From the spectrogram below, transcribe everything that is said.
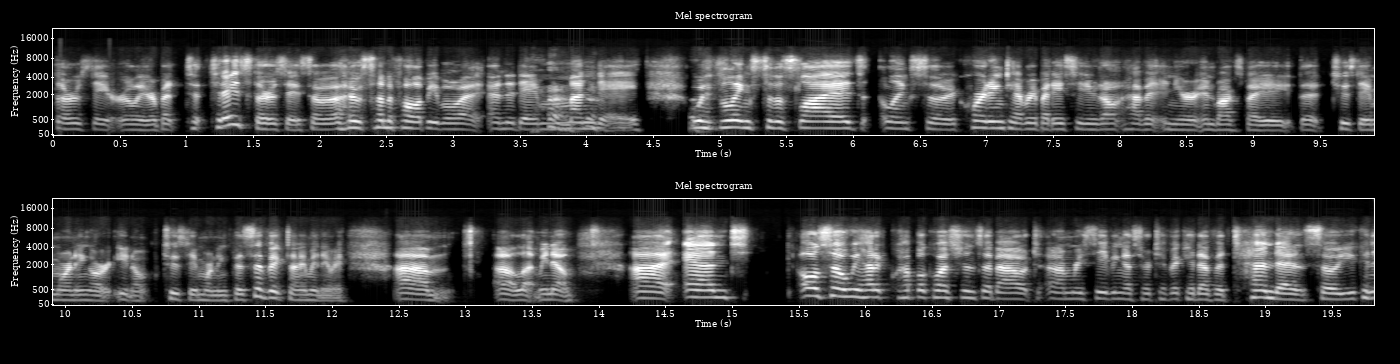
Thursday earlier, but today's Thursday, so I will send a follow up email at end of day Monday with links to the slides, links to the recording to everybody, so you don't have it in your inbox by the Tuesday morning or you know Tuesday morning Pacific time. Anyway, um, uh, let me know, uh, and also we had a couple questions about um, receiving a certificate of attendance. So you can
